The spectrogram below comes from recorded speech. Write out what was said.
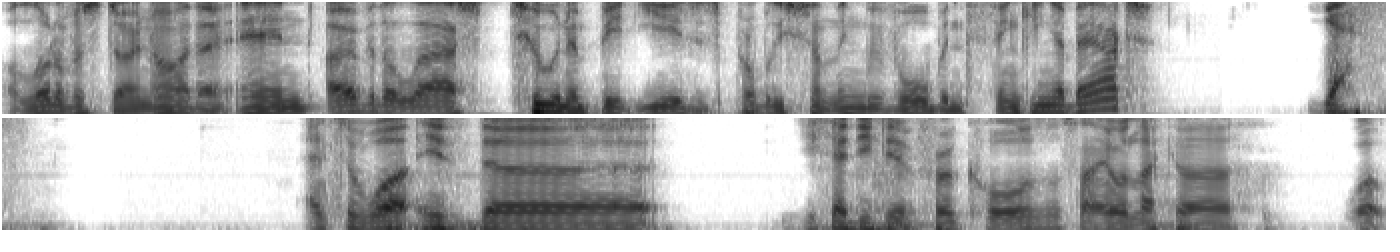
a lot of us don't either. And over the last two and a bit years, it's probably something we've all been thinking about. Yes. And so what is the you said you did it for a cause or something or like a what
